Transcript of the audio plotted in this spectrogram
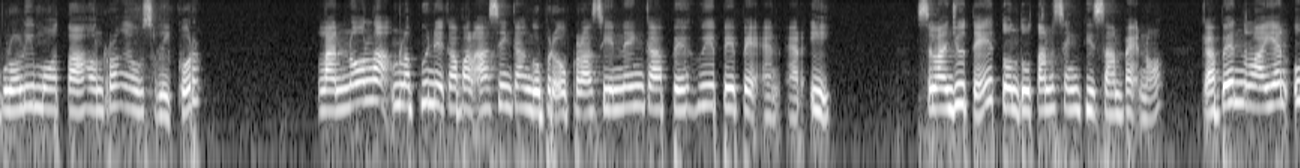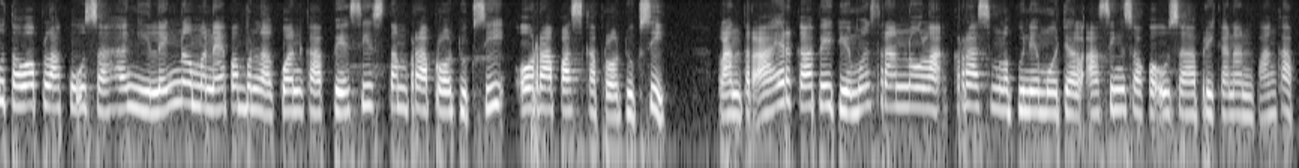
85 tahun 2021 lan nolak mlebune kapal asing kanggo beroperasi ning kabeh WPPN RI. Selanjutnya, tuntutan sing disampaikan Kabeh nelayan utawa pelaku usaha ngiling meneh pemberlakuan KB sistem praproduksi ora pasca produksi. Lan terakhir KB demonstran nolak keras melebune modal asing saka usaha perikanan pangkap.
